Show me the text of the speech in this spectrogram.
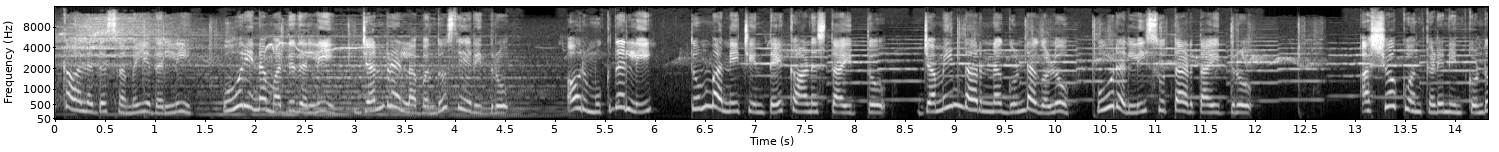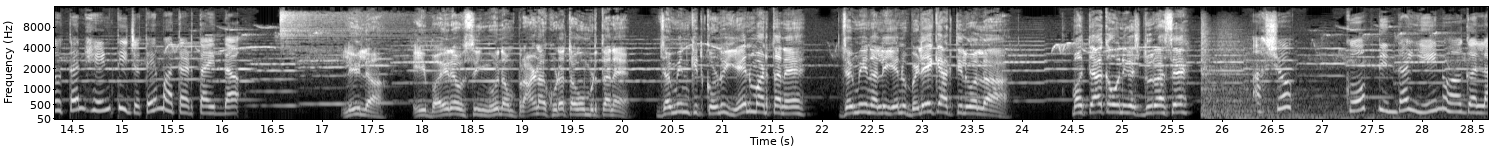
ಸಾಯಂಕಾಲದ ಸಮಯದಲ್ಲಿ ಊರಿನ ಮಧ್ಯದಲ್ಲಿ ಜನರೆಲ್ಲ ಬಂದು ಸೇರಿದ್ರು. ಅವ್ರ ಮುಖದಲ್ಲಿ ತುಂಬಾನೇ ಚಿಂತೆ ಕಾಣಿಸ್ತಾ ಇತ್ತು. ಜಮೀನ್ದಾರನ ಗುಂಡಗಳು ಊರಲ್ಲಿ ಸುತ್ತಾಡ್ತಾ ಇದ್ರು. ಅಶೋಕ್ ಒಂದ್ ಕಡೆ ನಿಂತ್ಕೊಂಡು ತನ್ನ ಹೆಂಡತಿ ಜೊತೆ ಮಾತಾಡ್ತಾ ಇದ್ದ. ಲೀಲಾ ಈ ಭೈರವ್ ಸಿಂಗು ನಮ್ ಪ್ರಾಣ ಕೂಡ ತಗೊಂಡ್ಬಿಡ್ತಾನೆ. ಜಮೀನ್ ಕಿತ್ಕೊಂಡು ಏನ್ ಮಾಡ್ತಾನೆ? ಜಮೀನಲ್ಲಿ ಏನು ಬೆಳೆಯಕ್ಕೆ ಆಗ್ತಿಲ್ವಲ್ಲ? ಮತ್ತ್ಯಾಕೆ ಅವನಿಗೆ ಅಷ್ಟು ದುರಾಸೆ? ಅಶೋಕ್ ಕೋಪದಿಂದ ಏನೂ ಆಗಲ್ಲ.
